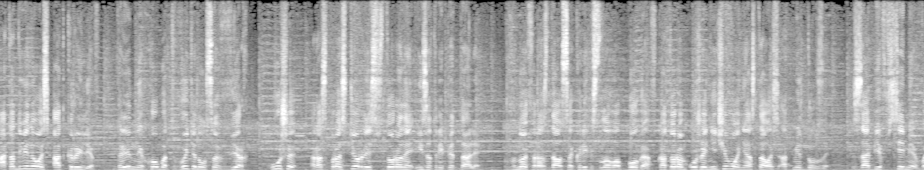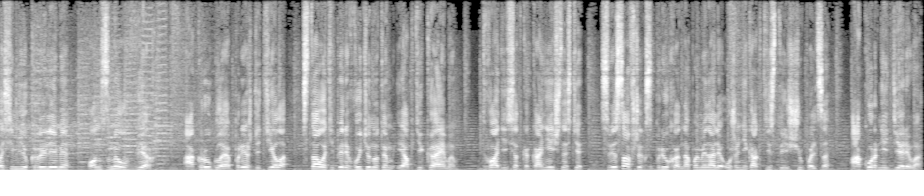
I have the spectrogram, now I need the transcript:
отодвинулась от крыльев. Длинный хобот вытянулся вверх, Уши распростерлись в стороны и затрепетали. Вновь раздался крик злого бога, в котором уже ничего не осталось от медузы. Забив всеми восемью крыльями, он взмыл вверх. Округлое прежде тело стало теперь вытянутым и обтекаемым. Два десятка конечностей, свисавших с брюха, напоминали уже не когтистые щупальца, а корни дерева.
